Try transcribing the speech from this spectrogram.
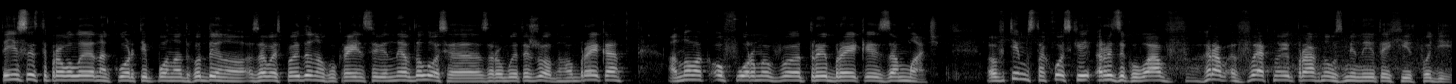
Тенісисти провели на корті понад годину. За весь поєдинок українцеві не вдалося заробити жодного брейка. А Новак оформив три брейки за матч. Втім, Стаховський ризикував, грав ефектно і прагнув змінити хід подій.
